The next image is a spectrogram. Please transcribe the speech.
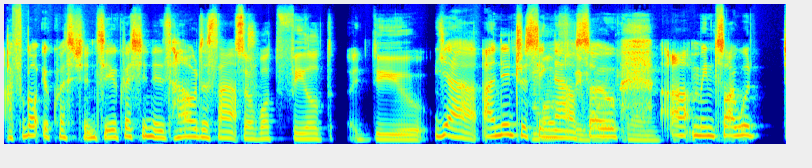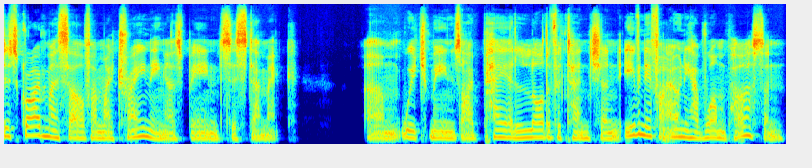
I forgot your question. So your question is, how does that? So what field do you? Yeah, and interesting now. So uh, I mean, so I would describe myself and my training as being systemic, um, which means I pay a lot of attention, even if I only have one person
